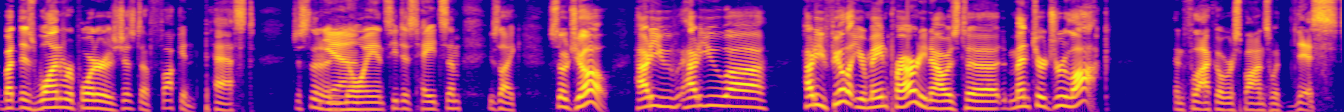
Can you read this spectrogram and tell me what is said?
But this one reporter is just a fucking pest, just an Yeah. annoyance. He just hates him. He's like, "So Joe, how do you how do you uh how do you feel that your main priority now is to mentor Drew Lock?" And Flacco responds with this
